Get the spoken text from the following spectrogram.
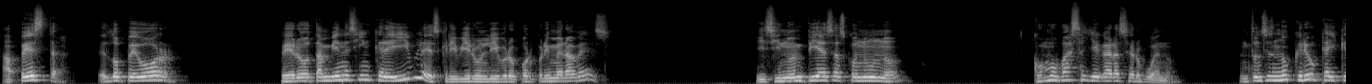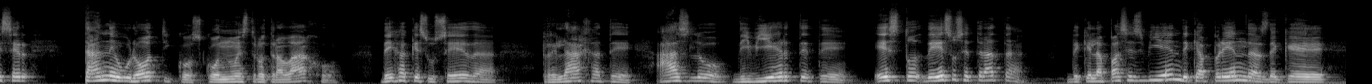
apesta, es lo peor. Pero también es increíble escribir un libro por primera vez. Y si no empiezas con uno, ¿cómo vas a llegar a ser bueno? Entonces no creo que hay que ser tan neuróticos con nuestro trabajo. Deja que suceda, relájate, hazlo, diviértete. Esto de eso se trata, de que la pases bien, de que aprendas, de que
